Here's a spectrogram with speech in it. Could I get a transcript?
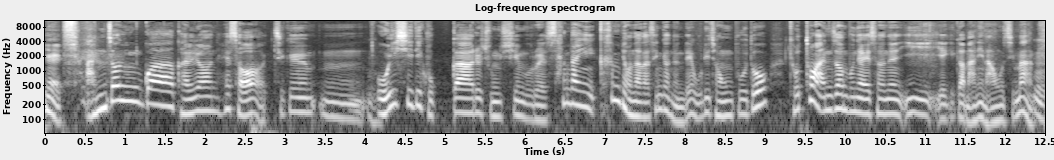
예, 안전과 관련해서 지금 음, OECD 국가를 중심으로 해서 상당히 큰 변화가 생겼는데 우리 정부도 교통 안전 분야에서는 이 얘기가 많이 나오지만 음.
